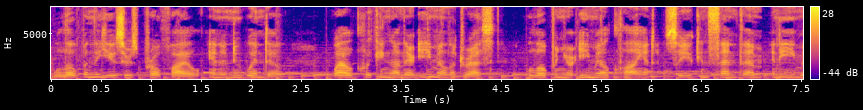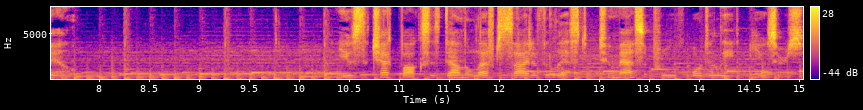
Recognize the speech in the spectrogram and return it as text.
will open the user's profile in a new window, while clicking on their email address will open your email client so you can send them an email. Use the checkboxes down the left side of the list to mass approve or delete users.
